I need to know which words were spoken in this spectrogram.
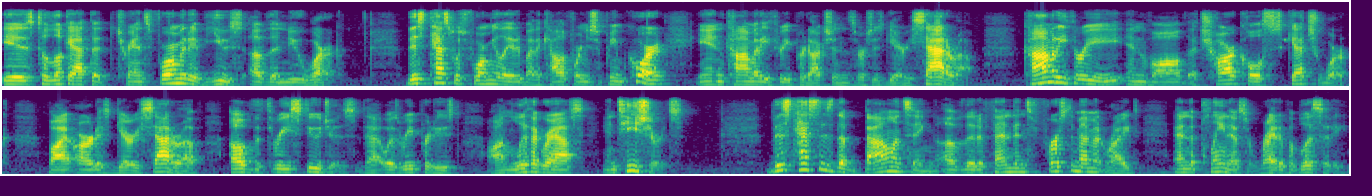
is to look at the transformative use of the new work. This test was formulated by the California Supreme Court in Comedy 3 Productions versus Gary Saderup. Comedy 3 involved a charcoal sketch work by artist Gary Saderup of the Three Stooges that was reproduced on lithographs and t shirts. This test is the balancing of the defendant's First Amendment right and the plaintiff's right of publicity.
